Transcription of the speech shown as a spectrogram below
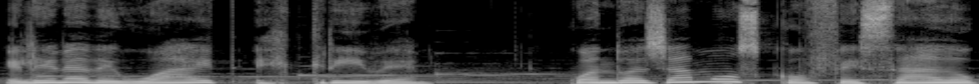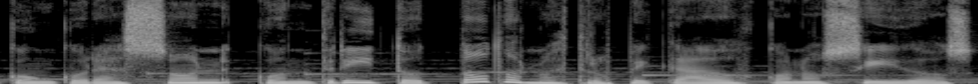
Elena de White escribe, cuando hayamos confesado con corazón contrito todos nuestros pecados conocidos,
